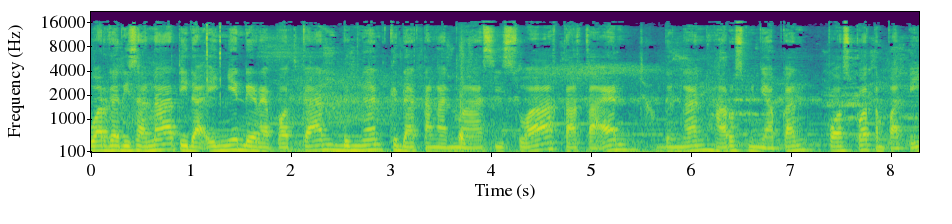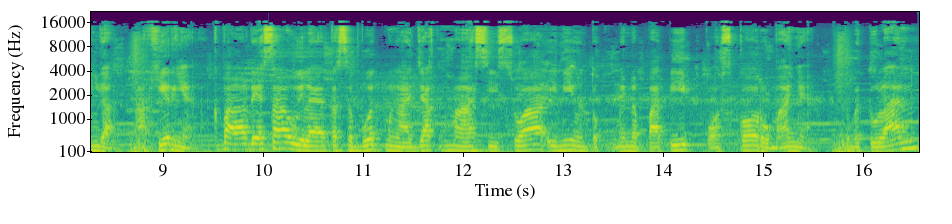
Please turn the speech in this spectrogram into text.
Warga di sana tidak ingin direpotkan dengan kedatangan mahasiswa KKN dengan harus menyiapkan posko tempat tinggal. Akhirnya, kepala desa wilayah tersebut mengajak mahasiswa ini untuk menepati posko rumahnya. Kebetulan,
